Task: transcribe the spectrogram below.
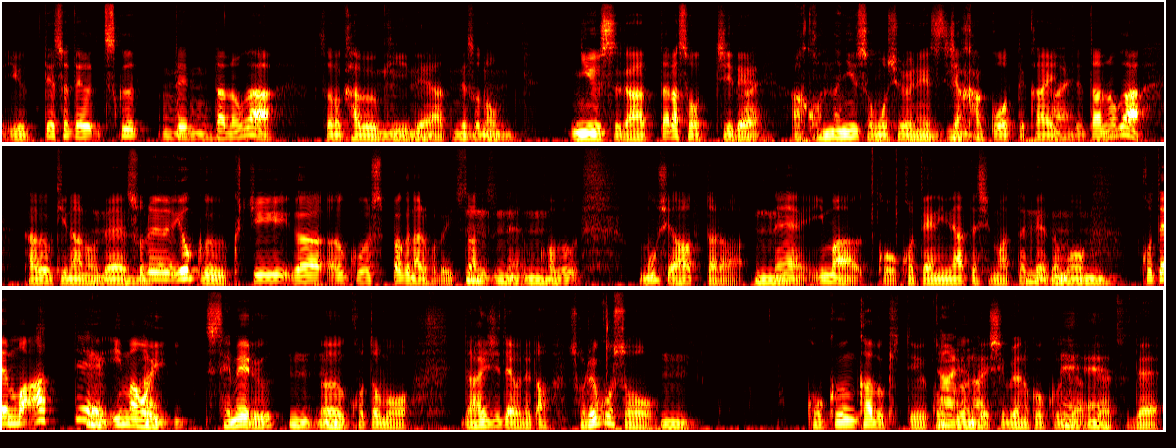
言ってそれで作ってったのがその歌舞伎であって、そのニュースがあったらそっちで、はい。あこんなニュース面白いね、じゃあ書こうって書いてたのが歌舞伎なので、うんうんそれよく口がこう酸っぱくなるほど言ってたんですね、うんうんもしあったらね、今こう古典になってしまったけれども、うんうんうん。古典もあってうん。今をはい。い攻める、うんうん。うんことも大事だよね。あそれこそうん。国運歌舞伎っていう国運で渋谷の国運でやったやつで、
